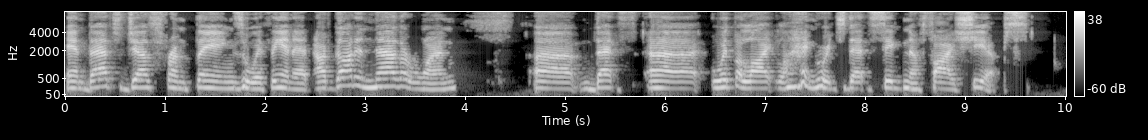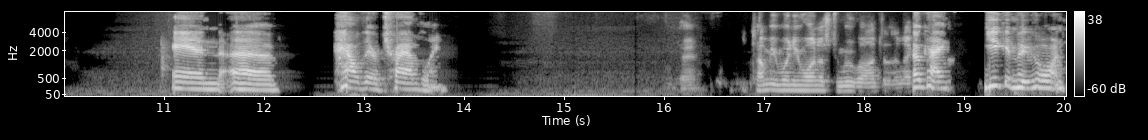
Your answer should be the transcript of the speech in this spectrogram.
And that's just from things within it. I've got another one uh, that's uh, with the light language that signify ships and uh, how they're traveling. Okay. Tell me when you want us to move on to the next. Okay, you can move on.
